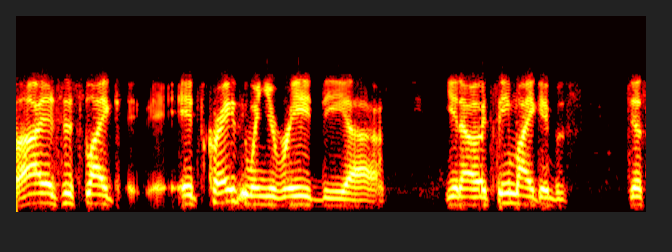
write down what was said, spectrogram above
Uh, it's just like it's crazy when you read the. Uh, you know, it seemed like it was just.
